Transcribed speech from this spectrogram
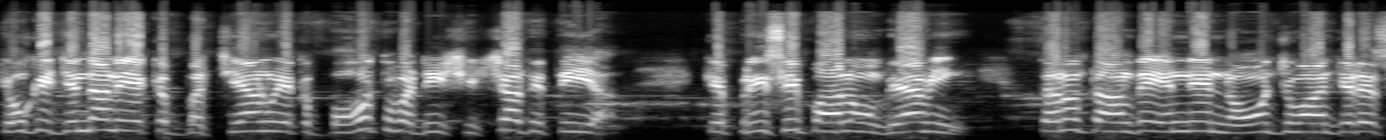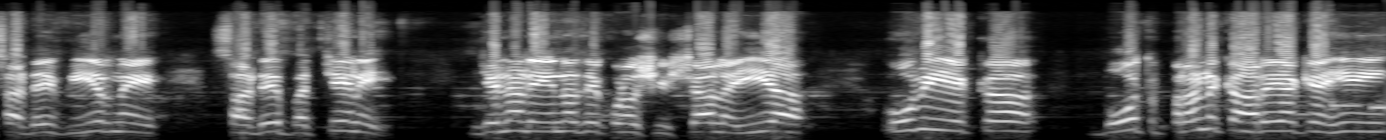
ਕਿਉਂਕਿ ਜਿਨ੍ਹਾਂ ਨੇ ਇੱਕ ਬੱਚਿਆਂ ਨੂੰ ਇੱਕ ਬਹੁਤ ਵੱਡੀ ਸਿੱਖਿਆ ਦਿੱਤੀ ਆ, ਕਿ ਪ੍ਰਿੰਸੀਪਲ ਹੁੰਦਿਆਂ ਵੀ ਤਰਨਤਾਰਨ ਦੇ ਇੰਨੇ ਨੌਜਵਾਨ ਜਿਹੜੇ ਸਾਡੇ ਵੀਰ ਨੇ, ਸਾਡੇ ਬੱਚੇ ਨੇ, ਜਿਨ੍ਹਾਂ ਨੇ ਇਹਨਾਂ ਦੇ ਕੋਲੋਂ ਸਿੱਖਿਆ ਲਈ ਆ, ਉਹ ਵੀ ਇੱਕ ਬਹੁਤ ਪ੍ਰਣ ਕਰ ਰਿਹਾ ਕਿ ਅਸੀਂ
